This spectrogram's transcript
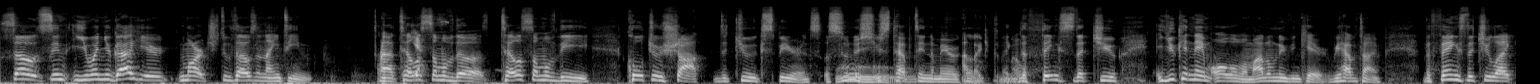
so since you when you got here March 2019, uh, tell us some of the tell us some of the culture shock that you experienced as soon as you stepped in America. I like to like know. the things that you you can name all of them. I don't even care. We have time. The things that you like.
